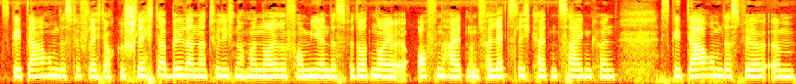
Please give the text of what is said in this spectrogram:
Es geht darum, dass wir vielleicht auch Geschlechterbilder natürlich nochmal neu reformieren, dass wir dort neue Offenheiten und Verletzlichkeiten zeigen können. Es geht darum, dass wir, ähm,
